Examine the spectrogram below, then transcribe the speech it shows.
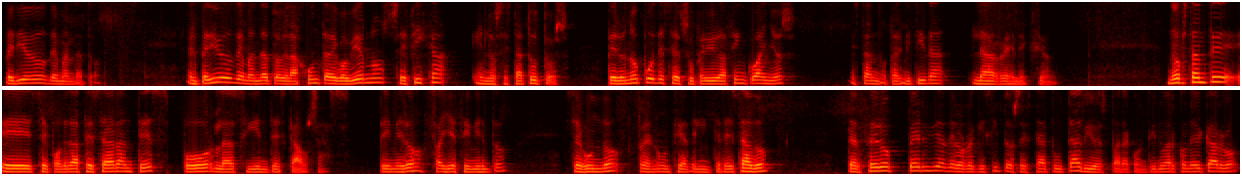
Periodo de mandato. El periodo de mandato de la Junta de Gobierno se fija en los estatutos, pero no puede ser superior a cinco años, estando permitida la reelección. No obstante, eh, se podrá cesar antes por las siguientes causas. Primero, fallecimiento. Segundo, renuncia del interesado. Tercero, pérdida de los requisitos estatutarios para continuar con el cargo.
